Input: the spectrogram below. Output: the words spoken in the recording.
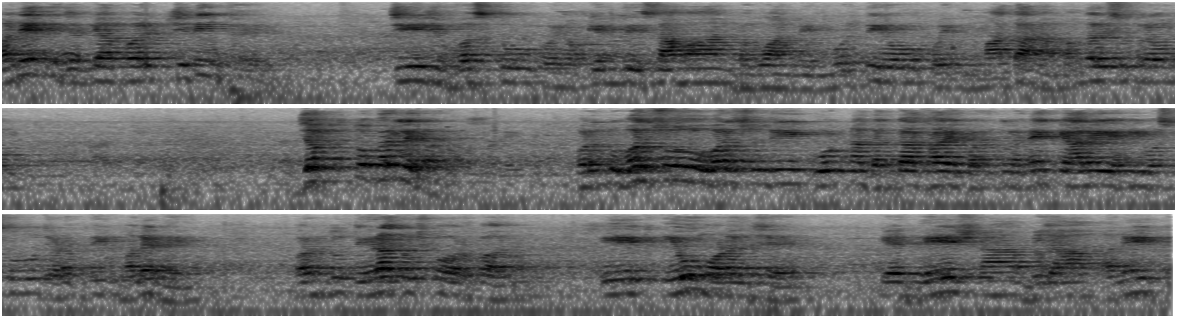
અનેક જગ્યા પર ચીટિંગ થયેલી ચીજ, વસ્તુ, કોઈનો કિંમતી સામાન, ભગવાનની મૂર્તિઓ કોઈ માતાના મંગલસૂત્રો. જપ્ત તો કરી લેતા પરંતુ વર્ષો, વર્ષ સુધી કોર્ટના ધક્કા ખાય, પરંતુ એને ક્યારેય એની વસ્તુ ઝડપથી મળે નહીં. પરંતુ તેરા તુચકો અર્પણ એક એવું મોડલ છે કે દેશના બીજા અનેક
